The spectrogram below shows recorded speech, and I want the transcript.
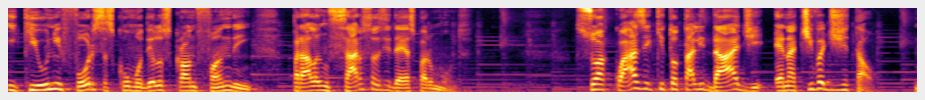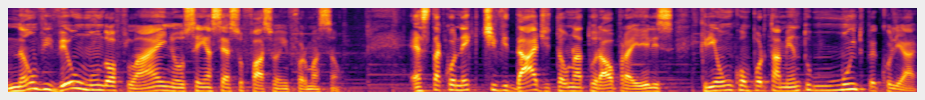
e que une forças com modelos crowdfunding para lançar suas ideias para o mundo. Sua quase que totalidade é nativa digital. Não viveu um mundo offline ou sem acesso fácil à informação. Esta conectividade tão natural para eles cria um comportamento muito peculiar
